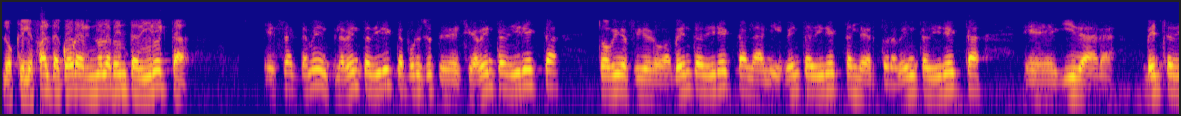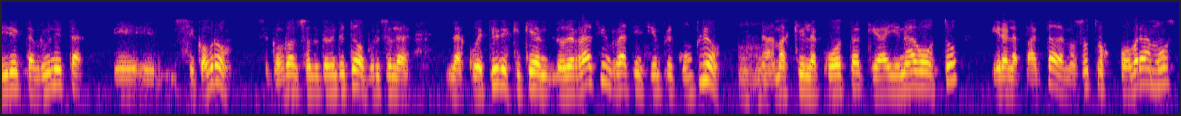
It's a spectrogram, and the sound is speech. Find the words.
lo que le falta cobrar y no la venta directa? Exactamente, la venta directa, por eso te decía, venta directa, todavía Figueroa, venta directa Lanis, venta directa Lertora, venta directa eh, Guidara, venta directa Bruneta, eh, eh, se cobró, se cobró absolutamente todo, por eso las cuestiones que quedan, lo de Racing, Racing siempre cumplió, nada más que la cuota que hay en agosto era la pactada, nosotros cobramos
